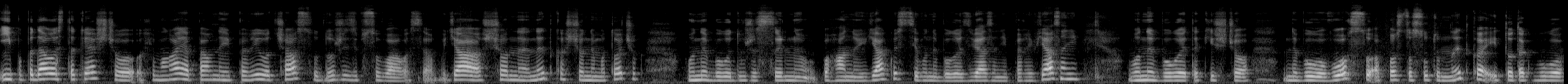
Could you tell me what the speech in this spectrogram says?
І попадалось таке, що Хімалая певний період часу дуже зіпсувалася. Я що не нитка, що не моточок, вони були дуже сильно поганої якості, вони були зв'язані, перев'язані. Вони були такі, що не було ворсу, а просто суто нитка, і то так було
